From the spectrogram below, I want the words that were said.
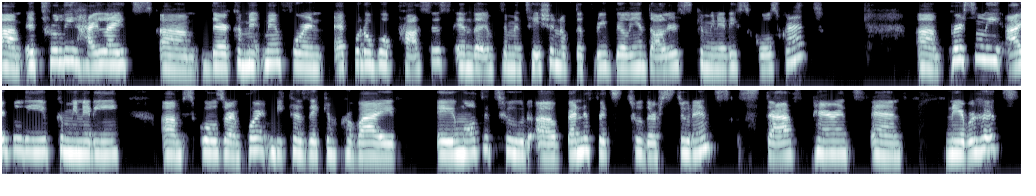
Um, it truly highlights um, their commitment for an equitable process in the implementation of the $3 billion community schools grant. Um, personally, I believe community um, schools are important because they can provide a multitude of benefits to their students, staff, parents, and neighborhoods,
